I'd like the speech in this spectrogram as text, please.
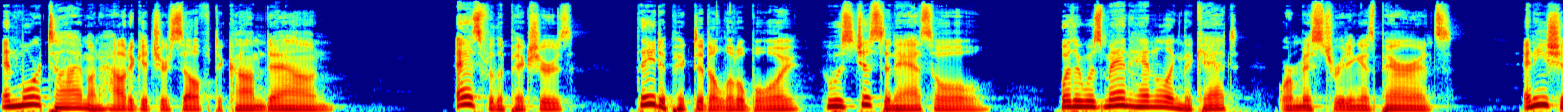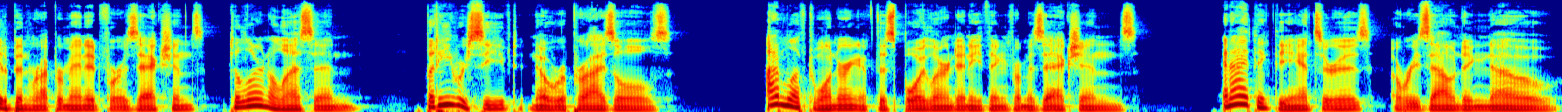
and more time on how to get yourself to calm down. As for the pictures, they depicted a little boy who was just an asshole, whether it was manhandling the cat or mistreating his parents, and he should have been reprimanded for his actions to learn a lesson, but he received no reprisals. I'm left wondering if this boy learned anything from his actions, and I think the answer is a resounding no.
